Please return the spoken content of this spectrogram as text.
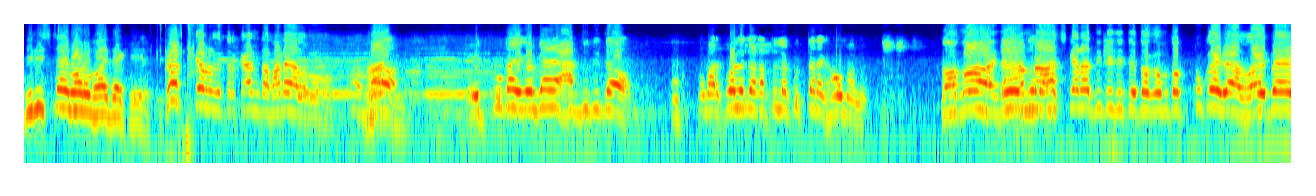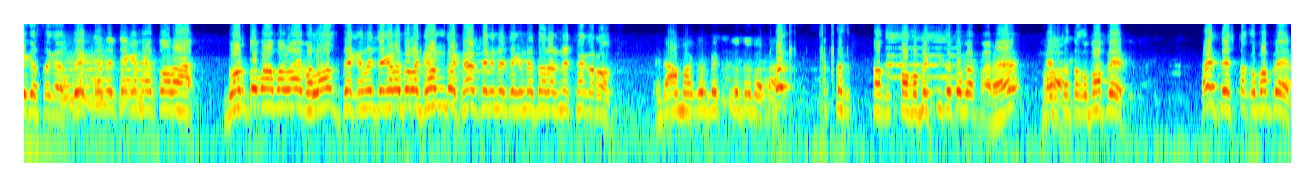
জিনিসটাই বড় ভয় দেখে। তোর কানটা ফাটে আলবো। হ্যাঁ। এই টুকাই গর গায়ে হাত যদি দাও তোমার কলেজাটা তুলে কুত্তারে খাও মানুষ। তখন এই আমরা তোরা- আজকেরা দিতে দিতে তখন তোর টুকাইরা লাই পেয়ে গেছে গা। যেখানে যেখানে তোরা নর্দমা ভালো যেখানে যেখানে তোরা গাম দেখা যেখানে যেখানে তোরা নেশা করস। এটা আমার ব্যক্তিগত ব্যাপার। ব্যক্তিগত ব্যাপার হ্যাঁ? দেশটা বাপের হ্যাঁ দেশ বাপের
